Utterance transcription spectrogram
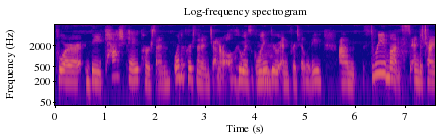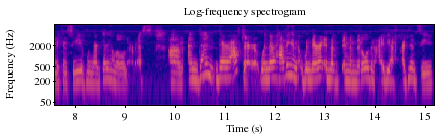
for the cash pay person or the person in general who is going mm. through infertility um, three months into trying to conceive when they're getting a little nervous um, and then thereafter when they're having an when they're in the in the middle of an ivf pregnancy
